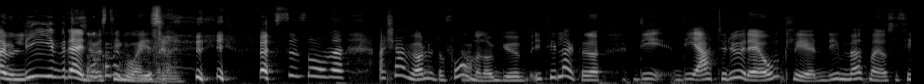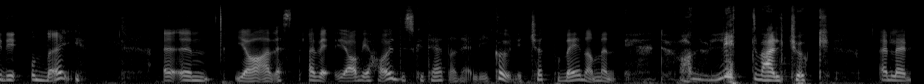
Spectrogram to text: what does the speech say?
Jeg er jo livredd Sånn hvis ting blir innimellom. Seriøse. Sånn, jeg kommer jo aldri til å få med noe gubb. I tillegg til at de, de jeg tror er ordentlige, de møter meg og så sier de 'å nei'. Uh, um, ja, jeg vet, jeg vet, ja, vi har jo diskutert at jeg liker jo litt kjøtt på beina, men du var nå litt vel tjukk. Eller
